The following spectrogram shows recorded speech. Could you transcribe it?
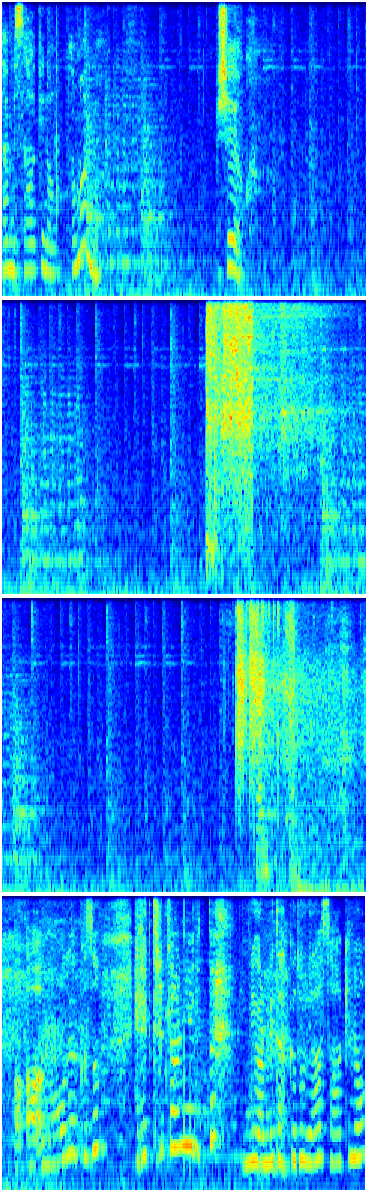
Sen bir sakin ol tamam mı? Bir şey yok. Aa ne oluyor kızım? Elektrikler niye gitti? Bilmiyorum bir dakika dur ya sakin ol.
